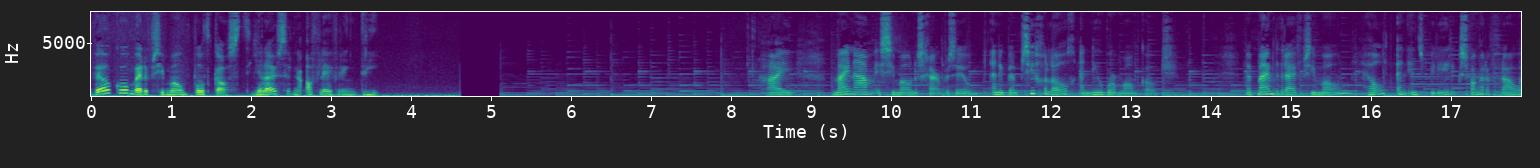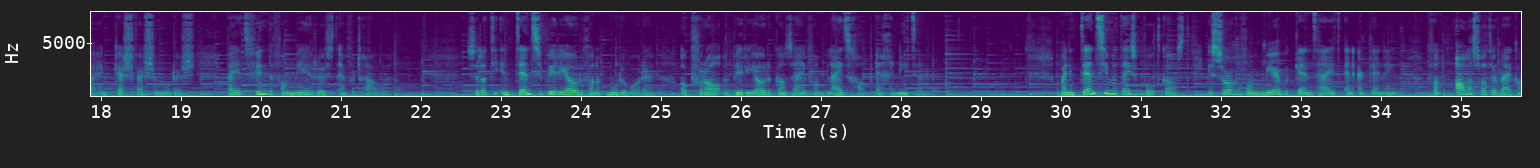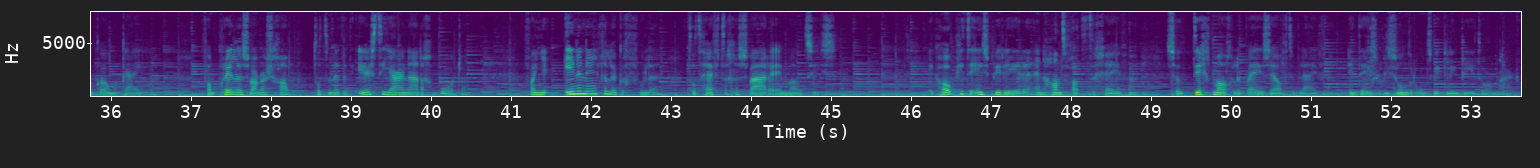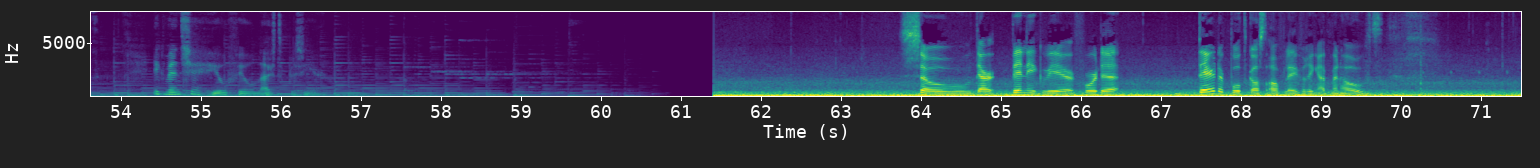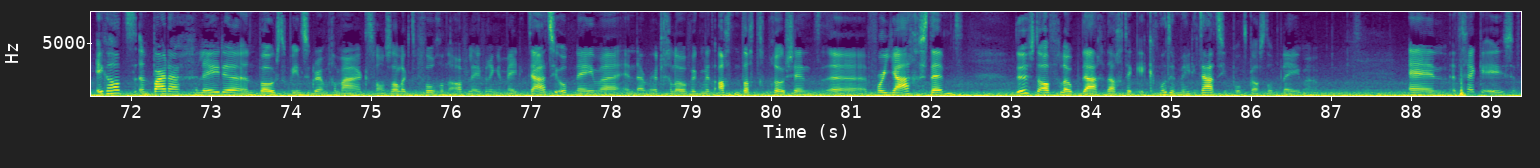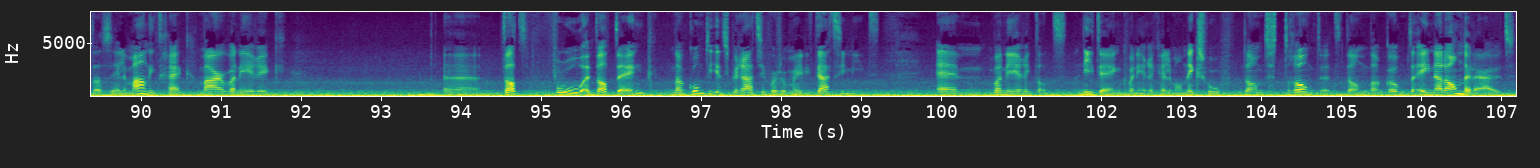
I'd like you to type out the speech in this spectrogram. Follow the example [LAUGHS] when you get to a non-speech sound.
Welkom bij de Simone Podcast. Je luistert naar aflevering 3. Hi, mijn naam is Simone Scherpenzeel en ik ben psycholoog en newborn momcoach. Met mijn bedrijf Simone help en inspireer ik zwangere vrouwen en kerstverse moeders bij het vinden van meer rust en vertrouwen. Zodat die intense periode van het moeder worden ook vooral een periode kan zijn van blijdschap en genieten. Mijn intentie met deze podcast is zorgen voor meer bekendheid en erkenning van alles wat erbij kan komen kijken. Van prille zwangerschap tot en met het eerste jaar na de geboorte. Van je in en in gelukkig voelen tot heftige, zware emoties. Ik hoop je te inspireren en handvatten te geven, zo dicht mogelijk bij jezelf te blijven in deze bijzondere ontwikkeling die je doormaakt. Ik wens je heel veel luisterplezier. Zo, daar ben ik weer voor de derde podcastaflevering uit mijn hoofd. Ik had een paar dagen geleden een post op Instagram gemaakt van zal ik de volgende aflevering een meditatie opnemen. En daar werd geloof ik met 88% uh, eh, voor ja gestemd. Dus de afgelopen dagen dacht ik, ik moet een meditatiepodcast opnemen. En het gekke is, of dat is helemaal niet gek, maar wanneer ik uh, dat voel en dat denk, dan komt die inspiratie voor zo'n meditatie niet. En wanneer ik dat niet denk, wanneer ik helemaal niks hoef, dan stroomt het. Dan, dan komt de een naar de ander eruit.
